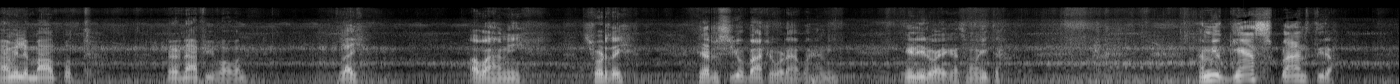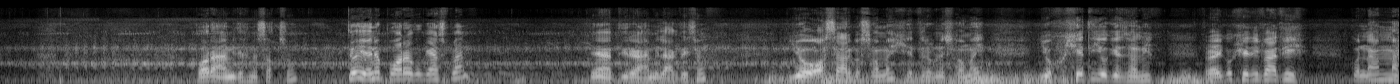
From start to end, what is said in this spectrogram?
हामीले मालपोत र नापी भवनलाई अब हामी छोड्दै हेर्नुहोस् यो बाटोबाट अब हामी हिँडिरहेका छौँ है त। हामी यो ग्यास प्लान्टतिर पर हामी देख्न सक्छौँ। त्यही होइन परको ग्यास प्लान्ट। त्यहाँतिर हामी लाग्दैछौँ। यो असारको समय खेती रोप्ने समय यो खेतीयोग्य जमिन रहेको खेतीपातीको नाममा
